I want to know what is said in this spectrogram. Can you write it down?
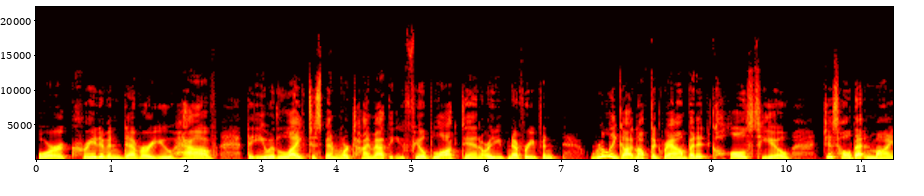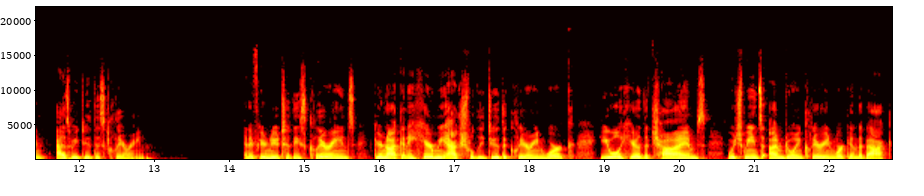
or creative endeavor you have that you would like to spend more time at, that you feel blocked in, or you've never even really gotten off the ground, but it calls to you, just hold that in mind as we do this clearing. And if you're new to these clearings, you're not going to hear me actually do the clearing work. You will hear the chimes, which means I'm doing clearing work in the back.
